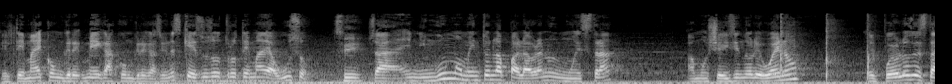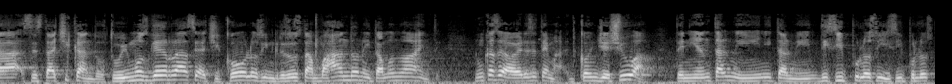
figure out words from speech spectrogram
el tema de congre- mega congregaciones, que eso es otro tema de abuso. Sí. O sea, en ningún momento en la palabra nos muestra a Moshe diciéndole, bueno, el pueblo se está, se está achicando, tuvimos guerra, se achicó, los ingresos están bajando, necesitamos nueva gente. Nunca se va a ver ese tema. Con Yeshua tenían talmín y talmín, discípulos y discípulos,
